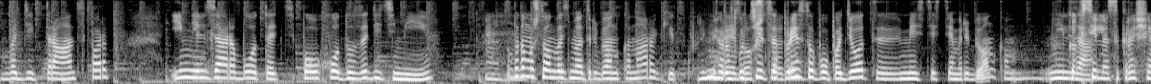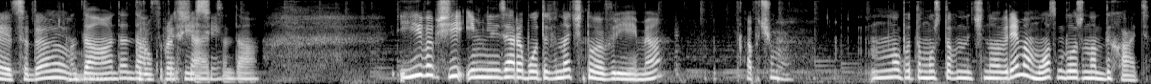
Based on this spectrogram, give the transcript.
водить транспорт, им нельзя работать по уходу за детьми, ну, потому что он возьмет ребенка на руки, к примеру, Дай бог, случится да. приступ, упадет э, вместе с тем ребенком. Нельзя. Как сильно сокращается, да? Да, да, да, круг сокращается, да. И вообще им нельзя работать в ночное время, А почему? Ну, потому что в ночное время мозг должен отдыхать.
